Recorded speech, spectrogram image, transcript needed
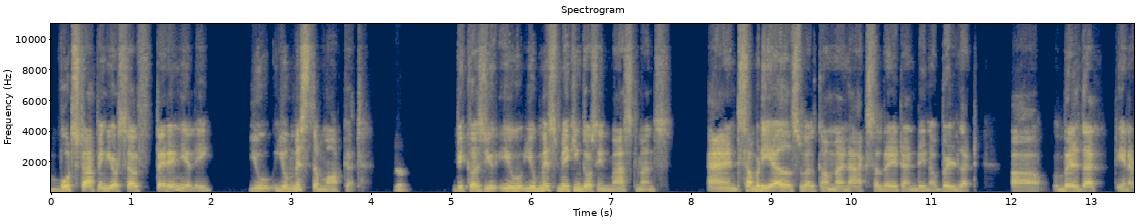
bootstrapping yourself perennially, you you miss the market. Sure. You you you miss making those investments and somebody else will come and accelerate and you know build that uh, build that you know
